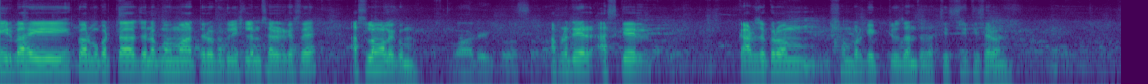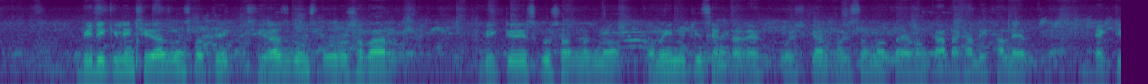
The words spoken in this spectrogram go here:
নির্বাহী কর্মকর্তা জনাব মোহাম্মদ রফিকুল ইসলাম স্যারের কাছে আসসালামু আলাইকুম। আপনাদের আজকের কার্যক্রম সম্পর্কে একটু জানতে চাচ্ছি স্মৃতিচারণ। বিডি ক্লিন সিরাজগঞ্জ কর্তৃক সিরাজগঞ্জ পৌরসভার ভিক্টোরিয়া স্কুল সংলগ্ন কমিউনিটি সেন্টারের পরিষ্কার পরিচ্ছন্নতা এবং কাটাখালি খালের একটি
